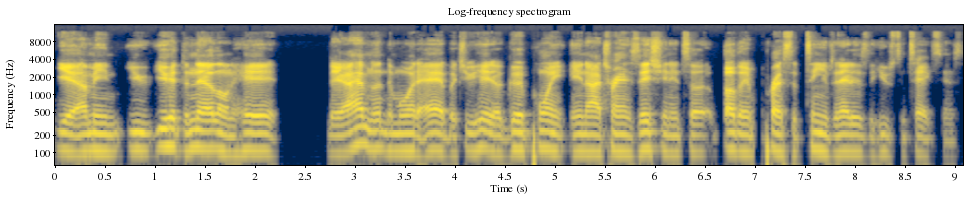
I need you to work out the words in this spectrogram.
Yeah, I mean, you you hit the nail on the head there. I have nothing more to add, but you hit a good point in our transition into other impressive teams, and that is the Houston Texans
